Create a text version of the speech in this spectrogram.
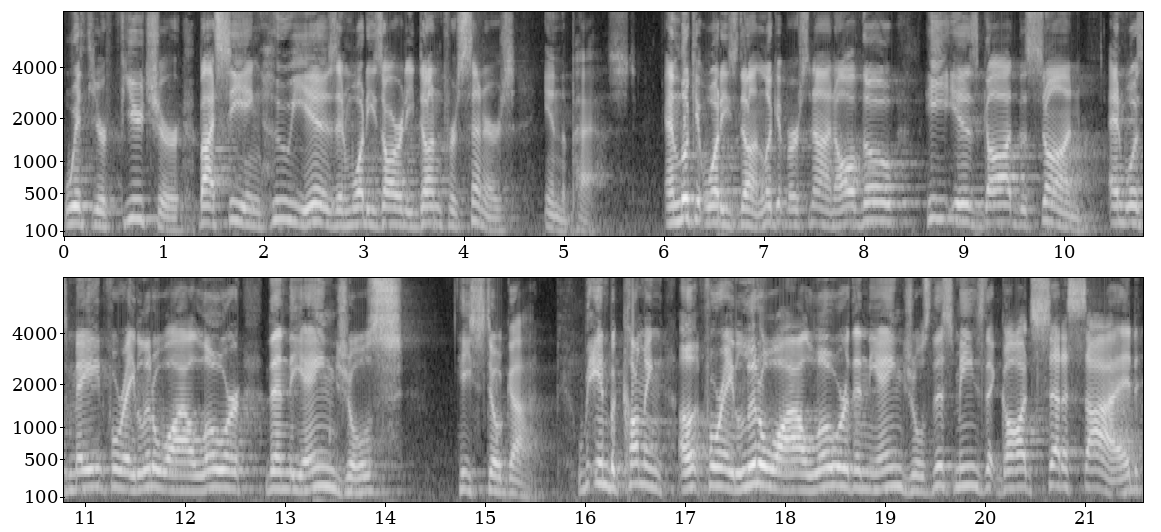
with your future by seeing who He is and what He's already done for sinners in the past. And look at what He's done. Look at verse 9. Although He is God the Son and was made for a little while lower than the angels, He's still God in becoming uh, for a little while lower than the angels, this means that God set aside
